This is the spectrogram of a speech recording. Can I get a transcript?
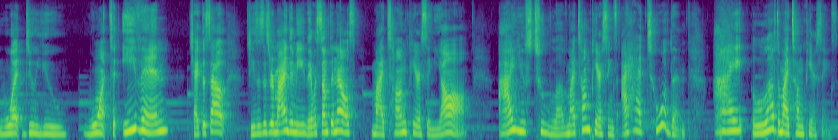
what do you want to even Check this out. Jesus is reminding me there was something else. My tongue piercing, y'all. I used to love my tongue piercings. I had two of them. I loved my tongue piercings.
